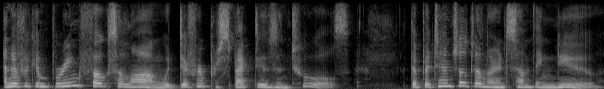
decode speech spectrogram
And if we can bring folks along with different perspectives and tools, the potential to learn something new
